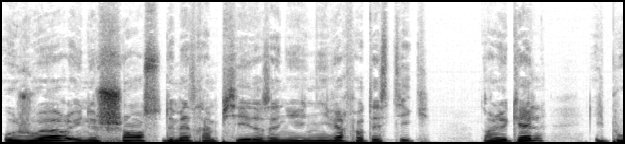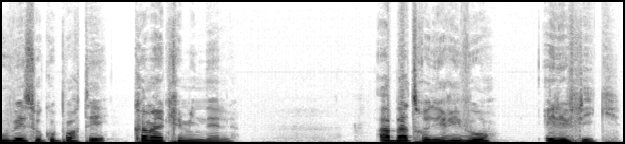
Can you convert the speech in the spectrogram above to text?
aux joueurs une chance de mettre un pied dans un univers fantastique, dans lequel ils pouvaient se comporter comme un criminel, abattre les rivaux et les flics,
